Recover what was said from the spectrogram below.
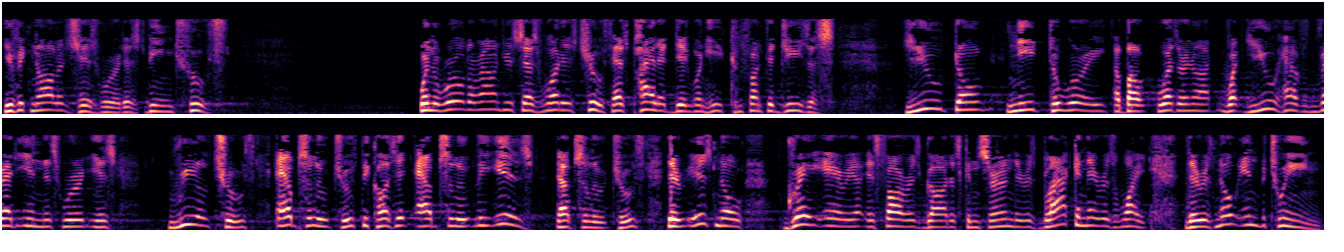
You've acknowledged His Word as being truth. When the world around you says, What is truth? as Pilate did when he confronted Jesus, you don't need to worry about whether or not what you have read in this word is real truth, absolute truth, because it absolutely is absolute truth. There is no gray area as far as God is concerned. There is black and there is white. There is no in between.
